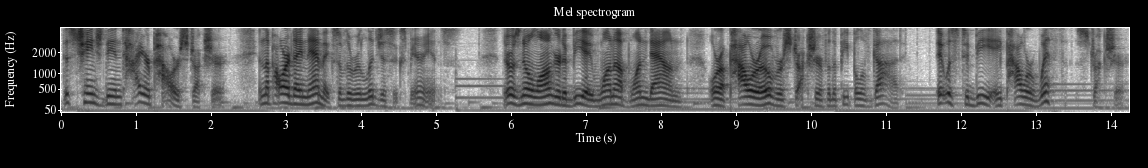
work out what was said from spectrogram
This changed the entire power structure and the power dynamics of the religious experience. There was no longer to be a one up, one down, or a power over structure for the people of God. It was to be a power with structure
